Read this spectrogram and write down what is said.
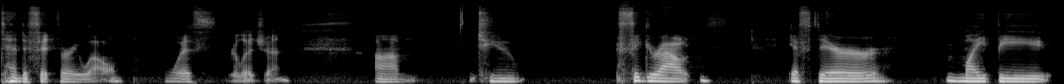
tend to fit very well with religion. Um, to figure out if there might be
